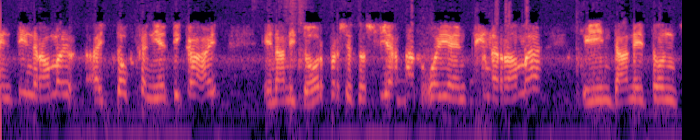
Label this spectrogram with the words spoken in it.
en 10 ramme uit top genetika uit en dan die dorpers het ons 40 ooe en 10 ramme en dan het ons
